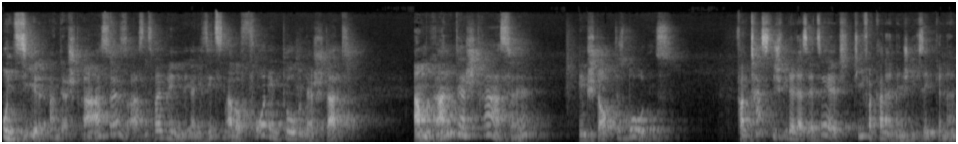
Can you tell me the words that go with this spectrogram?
Und siehe, an der Straße saßen zwei Blinde. Ja, die sitzen aber vor den Toren der Stadt, am Rand der Straße, im Staub des Bodens. Fantastisch, wie der das erzählt. Tiefer kann ein Mensch nicht sinken. Ne?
